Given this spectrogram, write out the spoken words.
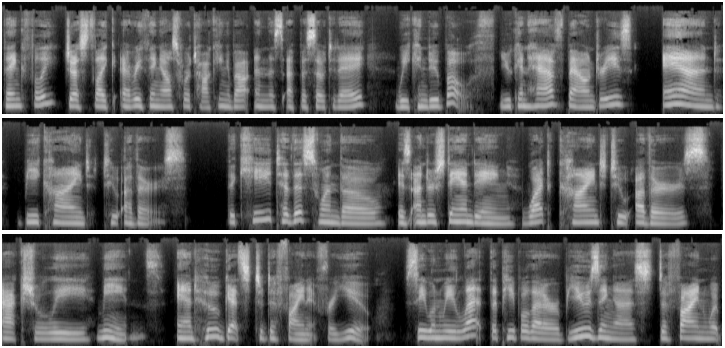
Thankfully, just like everything else we're talking about in this episode today, we can do both. You can have boundaries and be kind to others. The key to this one, though, is understanding what kind to others actually means and who gets to define it for you. See, when we let the people that are abusing us define what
